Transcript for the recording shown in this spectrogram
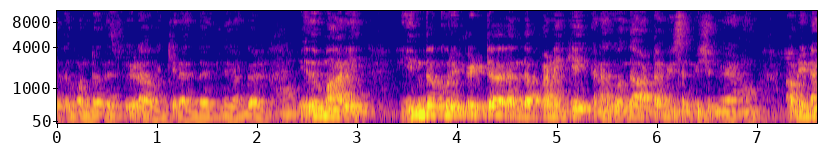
இது பண்ணுறது ஸ்பீடாக வைக்கிற இந்த இயந்திரங்கள். இது மாதிரி இந்த குறிப்பிட்ட இந்த பணிக்கு எனக்கு வந்து ஆட்டோமேஷன் மிஷின் வேணும். அப்படின்னா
